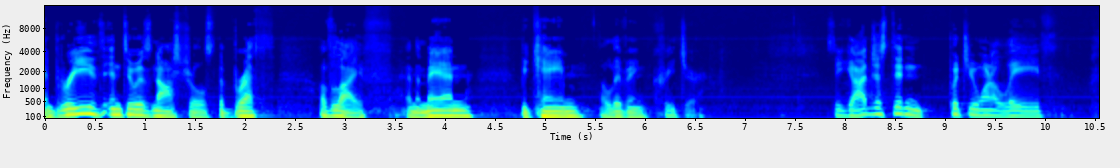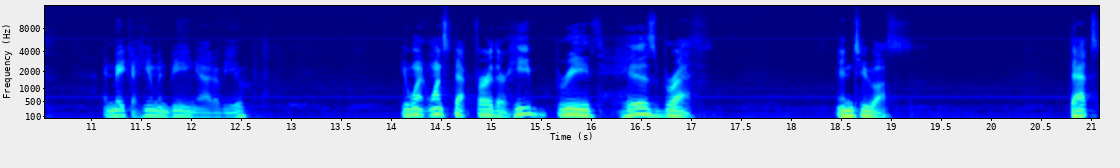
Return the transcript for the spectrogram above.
and breathed into his nostrils the breath of life, and the man became a living creature. See, God just didn't put you on a lathe and make a human being out of you. He went one step further. He breathed his breath into us. That's,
